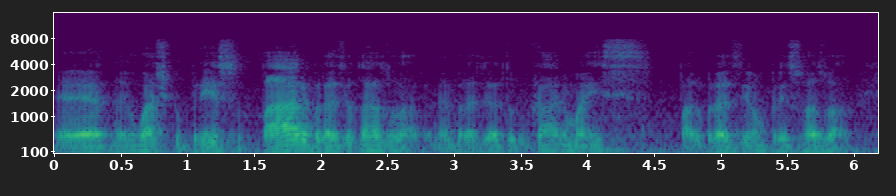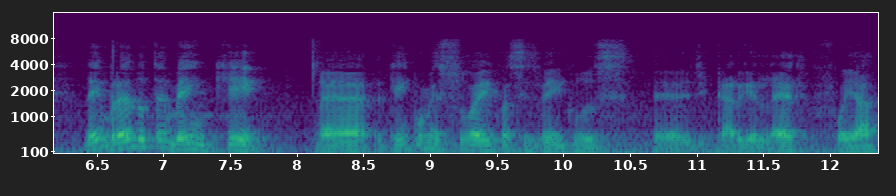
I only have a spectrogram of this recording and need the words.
é, eu acho que o preço para o Brasil está razoável. Né? O Brasil é tudo caro, mas para o Brasil é um preço razoável. Lembrando também que é, quem começou aí com esses veículos é, de carga elétrica foi a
